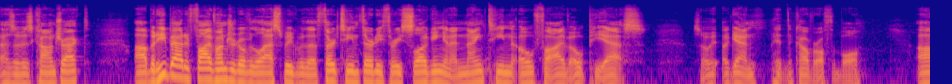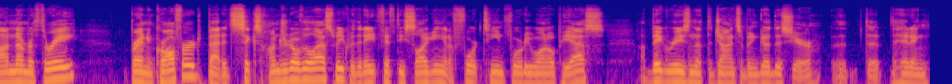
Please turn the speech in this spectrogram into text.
as of his contract. Uh, but he batted 500 over the last week with a 1333 slugging and a 1905 OPS. So again, hitting the cover off the ball. Uh, number three, Brandon Crawford batted 600 over the last week with an 850 slugging and a 1441 OPS a big reason that the Giants have been good this year. The, the, the hitting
